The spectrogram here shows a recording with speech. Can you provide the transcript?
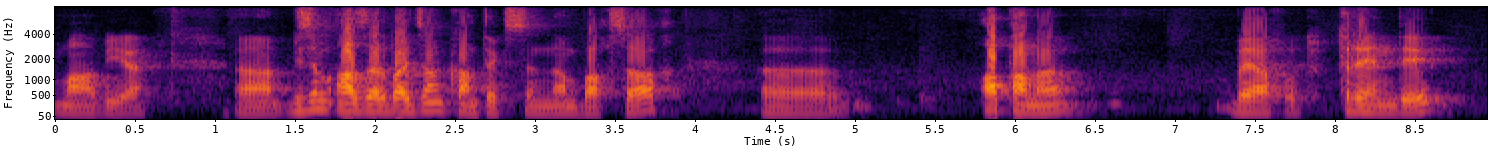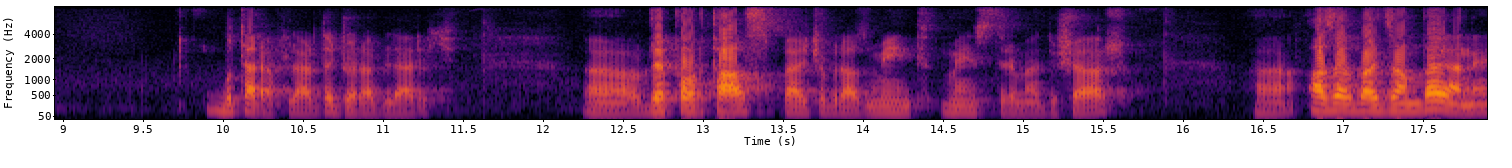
maviyə. Bizim Azərbaycan kontekstindən baxsaq, APA-nı və yaxud trendi bu tərəflərdə görə bilərik. Reportaj bəlkə biraz main mainstreamə düşər. Azərbaycanda yəni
